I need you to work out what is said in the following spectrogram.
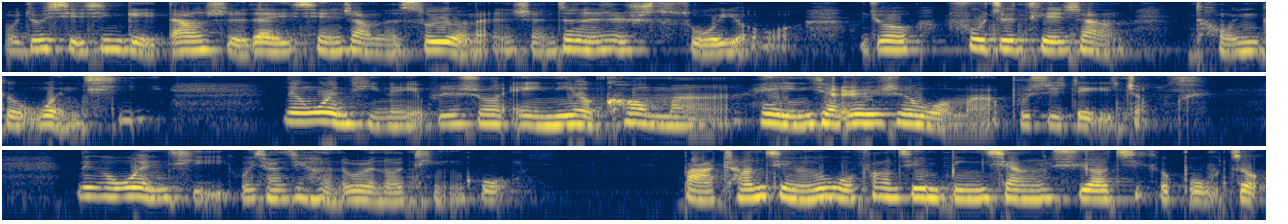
我就写信给当时在线上的所有男生，真的是所有哦，我就复制贴上同一个问题。那问题呢，也不是说，哎，你有空吗？嘿，你想认识我吗？不是这一种。那个问题，我相信很多人都听过。把长颈鹿放进冰箱需要几个步骤？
